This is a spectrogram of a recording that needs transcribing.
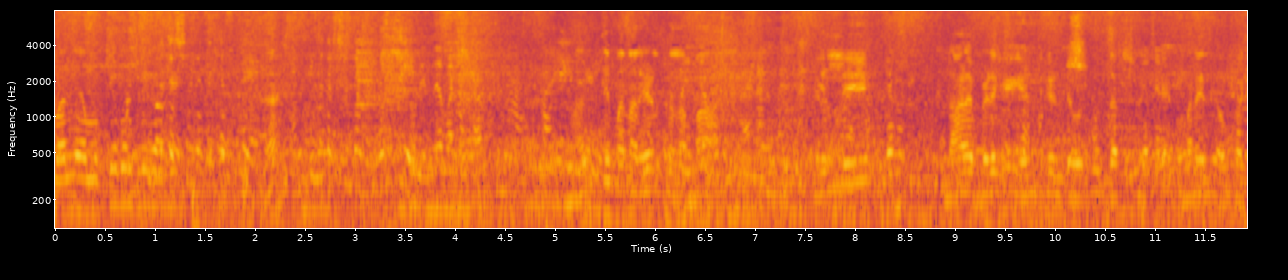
ಮಾನ್ಯ ಮುಖ್ಯಮಂತ್ರಿಗಳಿಗೆ ಅಂತಿಮ ನಾನು ಹೇಳ್ತಲ್ಲಮ್ಮ ಇಲ್ಲಿ ನಾಳೆ ಬೆಳಗ್ಗೆ ಎಂಟು ಗಂಟೆವರೆಗೂ ದರ್ಶನಕ್ಕೆ ಮನೆಯಲ್ಲಿ ಅವಕಾಶ.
